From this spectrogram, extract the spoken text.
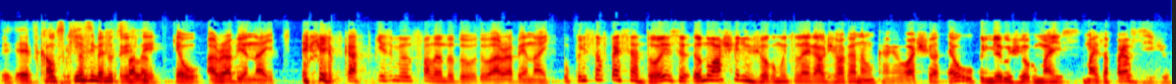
Ia ficar uns 15 minutos 3D, falando. Que é o Arabian Night. ia ficar 15 minutos falando do, do Arabian Night. O Prince of Persia 2, eu, eu, não acho ele um jogo muito legal de jogar, não, cara. Eu acho até o primeiro jogo mais, mais aprazível.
